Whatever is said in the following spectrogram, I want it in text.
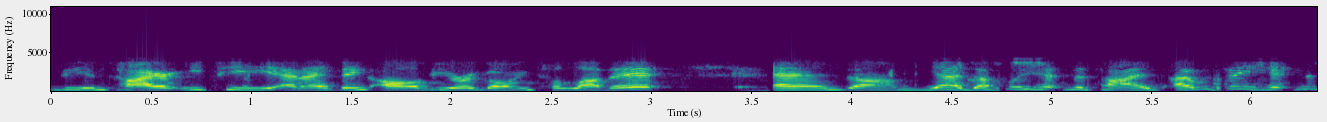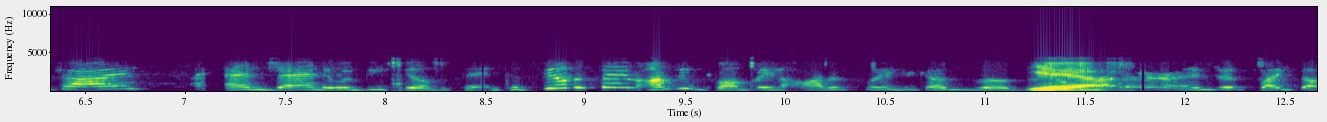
the entire EP. And I think all of you are going to love it. And um, yeah, definitely Hypnotized. I would say Hypnotized, and then it would be Feel the Same. Because Feel the Same, I'm just bumping honestly because the, the Yeah. weather and just like the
